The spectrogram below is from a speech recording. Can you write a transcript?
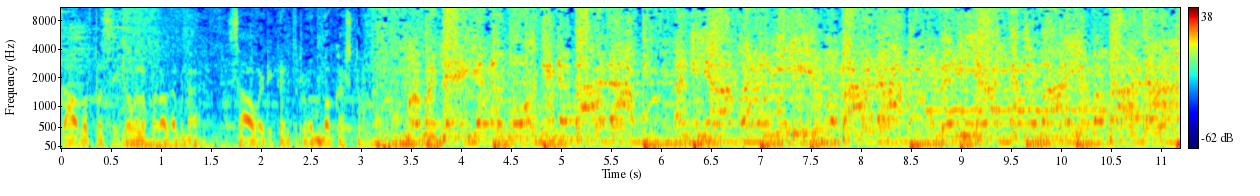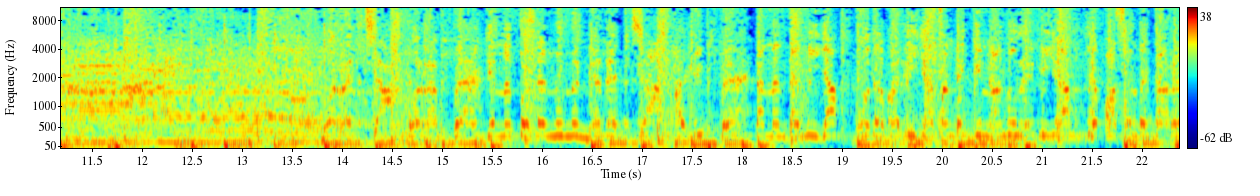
சாவை பத்தி கவலைப்படாதவன. சாவடிக்கிறது ரொம்ப கஷ்டம். என்ன தொடணும்னு நினைச்சா அழிப்பேன் தன்னந்தனியா முத வரியா சண்டைக்கு நானூறு ரெவியா எப்பா சொந்தக்கார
